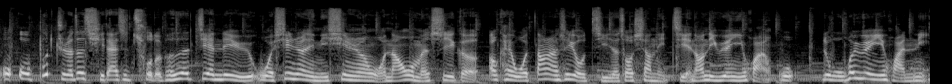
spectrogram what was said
我我不觉得这期待是错的，可是建立于我信任你，你信任我，然后我们是一个 OK，我当然是有急的时候向你借，然后你愿意还我，我会愿意还你，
